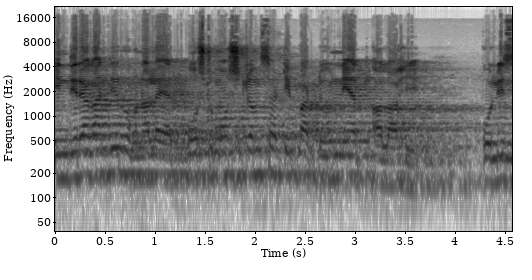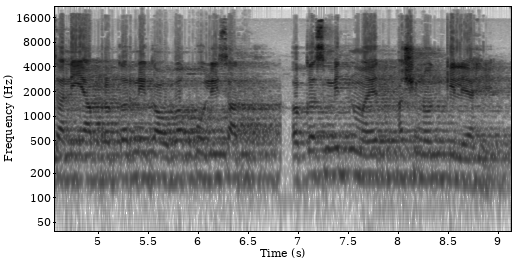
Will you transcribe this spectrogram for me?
इंदिरा गांधी रुग्णालयात पोस्टमॉर्टमसाठी पाठवण्यात आला आहे. पोलिसांनी या प्रकरणी गावबाग पोलिसात अकस्मित मयत अशी नोंद केली आहे.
